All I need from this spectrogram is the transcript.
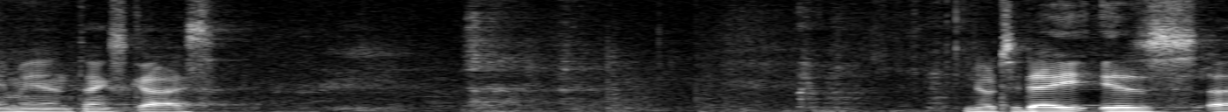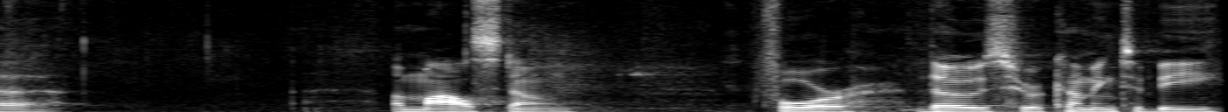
Amen. Thanks, guys. You know, today is uh, a milestone for those who are coming to be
